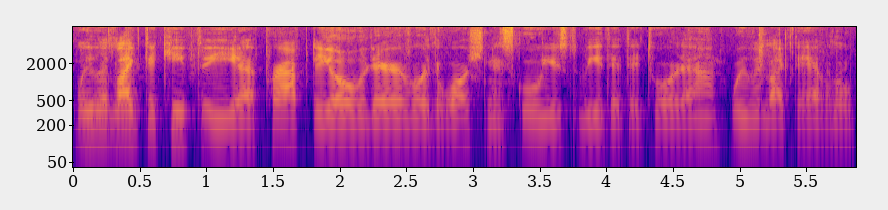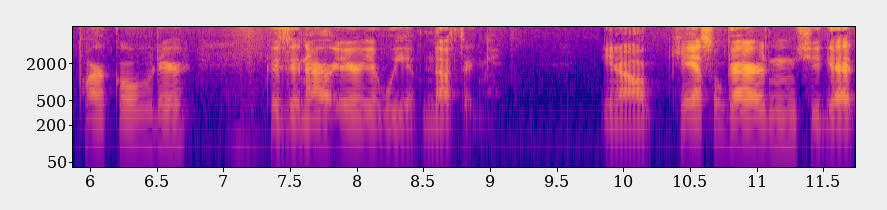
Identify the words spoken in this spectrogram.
we would like to keep the uh, property over there where the Washington School used to be that they tore down. We would like to have a little park over there, because in our area, we have nothing. You know, Castle Gardens, you got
